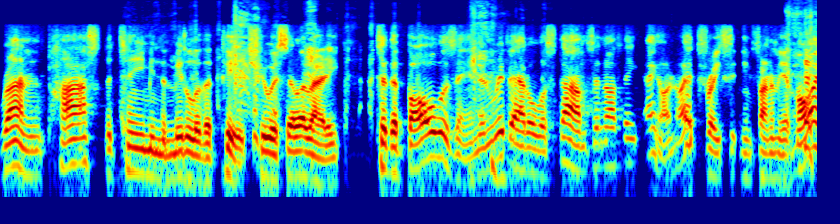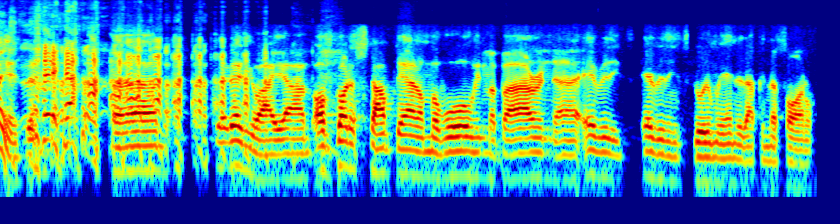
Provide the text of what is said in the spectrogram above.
run past the team in the middle of the pitch who are celebrating, to the bowler's end and rip out all the stumps. And I think, hang on, I had three sitting in front of me at my end. But, um, but anyway, um, I've got a stump down on the wall in my bar, and uh, everything's everything's good. And we ended up in the final.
